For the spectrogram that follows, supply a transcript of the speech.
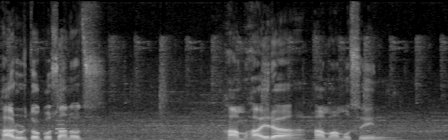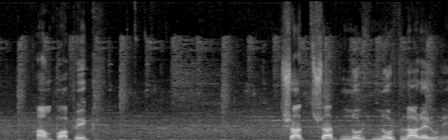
100%-անոց համ հայրա, համ ամուսին, համ պապիկ շատ շատ նուրբ նուրբ լարեր ունի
